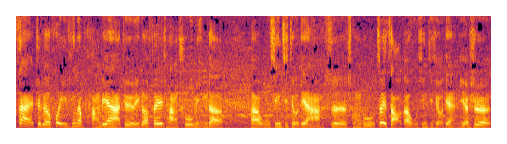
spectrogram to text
在这个会议厅的旁边啊，就有一个非常出名的。呃，五星级酒店啊，是成都最早的五星级酒店，也是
